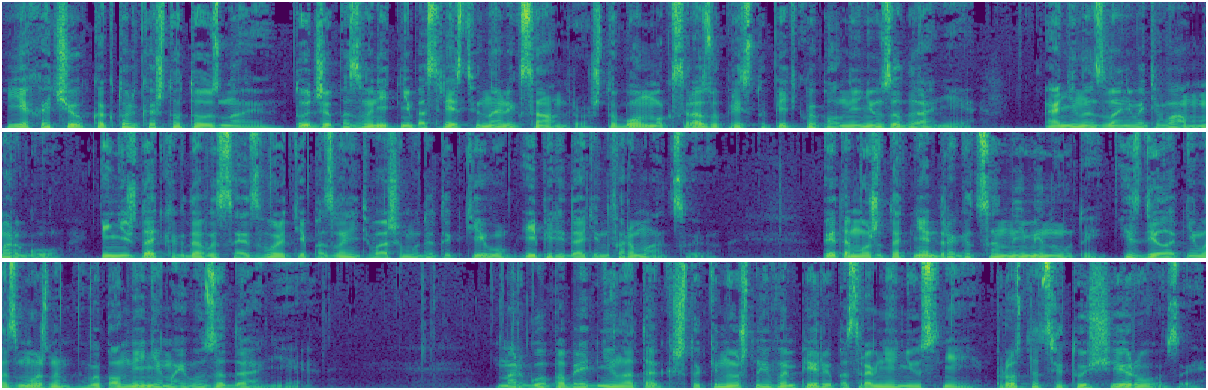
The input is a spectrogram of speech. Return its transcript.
Я хочу, как только что-то узнаю, тут же позвонить непосредственно Александру, чтобы он мог сразу приступить к выполнению задания, а не названивать вам, Марго, и не ждать, когда вы соизволите позвонить вашему детективу и передать информацию. Это может отнять драгоценные минуты и сделать невозможным выполнение моего задания. Марго побледнела так, что киношные вампиры по сравнению с ней – просто цветущие розы.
